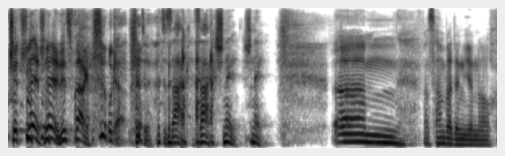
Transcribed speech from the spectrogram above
Schnell, schnell, schnell, nächste Frage. Okay. Ja, bitte, bitte sag, sag, schnell, schnell. Ähm, was haben wir denn hier noch?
